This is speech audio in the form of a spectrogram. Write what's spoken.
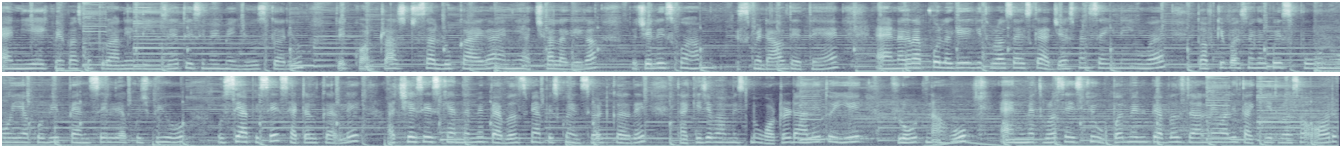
एंड ये एक मेरे पास में पुराने लीव्स है तो इसी में मैं यूज़ कर रही हूँ। तो एक कॉन्ट्रास्ट सा लुक आएगा एंड ये अच्छा लगेगा। तो चलिए इसको हम इसमें डाल देते हैं। एंड अगर आपको लगेगा कि थोड़ा सा इसका एडजस्टमेंट सही नहीं हुआ है तो आपके पास में अगर कोई स्पून हो या कोई भी पेंसिल या कुछ भी हो, उससे आप इसे सेटल कर ले। अच्छे से इसके अंदर में पेबल्स में आप इसको इंसर्ट कर दे, ताकि जब हम इसमें वाटर डालें तो ये फ्लोट ना हो। एंड मैं थोड़ा सा इसके ऊपर में भी पेबल्स डालने वाली, ताकि ये थोड़ा सा और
